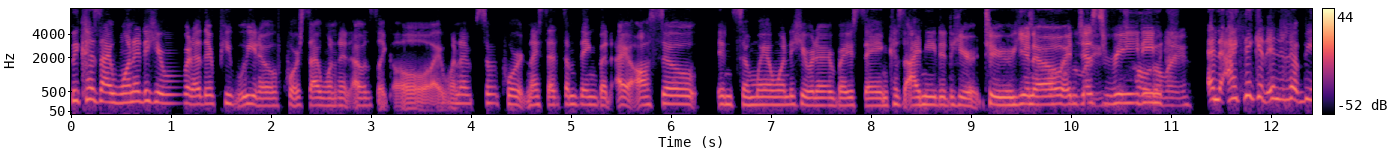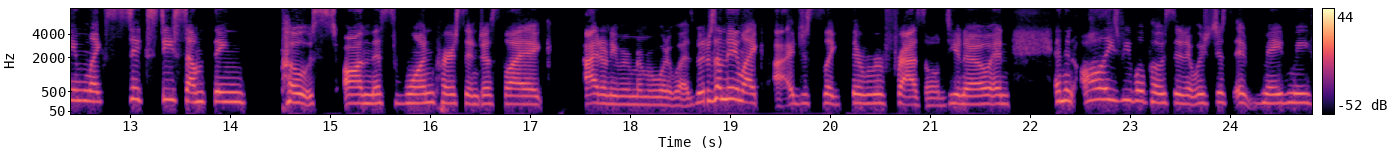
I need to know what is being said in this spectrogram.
because I wanted to hear what other people, you know, of course I wanted, I was like, oh, I want to support. And I said something, but I also, in some way, I wanted to hear what everybody's saying because I needed to hear it too, you know, totally, and just reading. Totally. And I think it ended up being like 60 something posts on this one person, just like, I don't even remember what it was, but it was something like I just like they were frazzled, you know, and and then all these people posted. It was just it made me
